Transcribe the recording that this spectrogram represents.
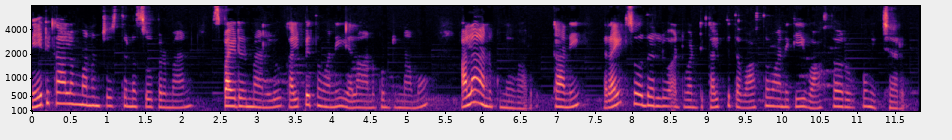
నేటి కాలం మనం చూస్తున్న సూపర్ మ్యాన్ స్పైడర్ మ్యాన్లు కల్పితం అని ఎలా అనుకుంటున్నామో అలా అనుకునేవారు. కానీ రైట్ సోదరులు అటువంటి కల్పిత వాస్తవానికి వాస్తవ రూపం ఇచ్చారు.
